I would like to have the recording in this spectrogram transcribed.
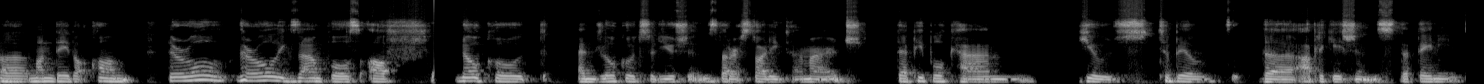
uh, Monday.com. They're all they're all examples of no code and low code solutions that are starting to emerge that people can use to build the applications that they need.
